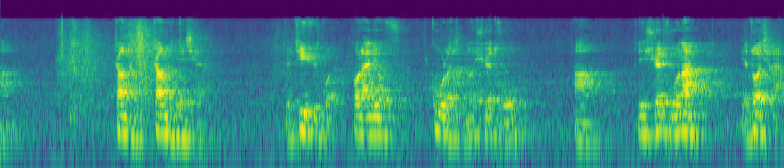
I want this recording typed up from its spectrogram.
啊，挣了挣了些钱，就继续滚。后来就雇了很多学徒，啊，这些学徒呢也做起来了。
